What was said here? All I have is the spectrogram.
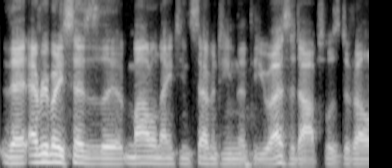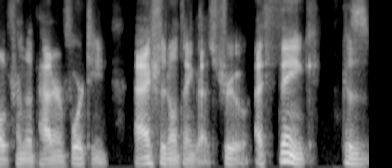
that everybody says the model 1917 that the US adopts was developed from the pattern 14. I actually don't think that's true. I think because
